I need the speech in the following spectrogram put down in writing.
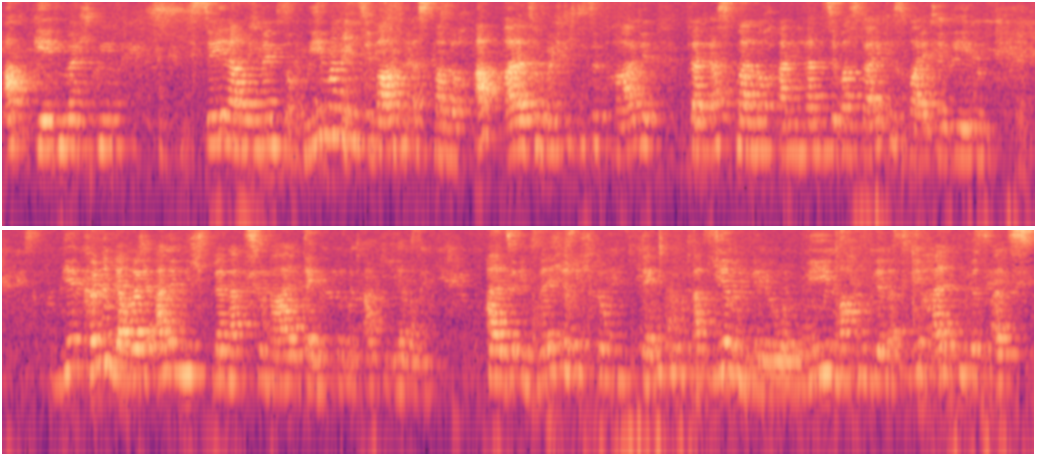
abgeben möchten sehe da im Moment noch niemanden. Sie warten erstmal noch ab. Also möchte ich diese Frage vielleicht erstmal noch an Herrn Sebastiaikis weitergeben. Wir können ja heute alle nicht mehr national denken und agieren. Also in welche Richtung denken und agieren wir nun? Wie machen wir das? Wie halten wir es als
